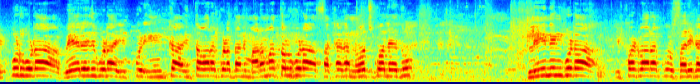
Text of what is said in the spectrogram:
ఎప్పుడు కూడా వేరేది కూడా ఇప్పుడు ఇంకా ఇంతవరకు కూడా దాని మరమ్మతులు కూడా చక్కగా నోచుకోలేదు. క్లీనింగ్ కూడా ఇప్పటి వరకు సరిగా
